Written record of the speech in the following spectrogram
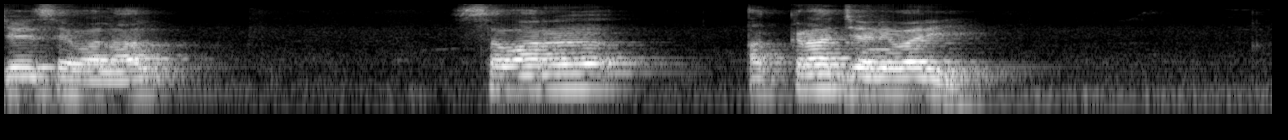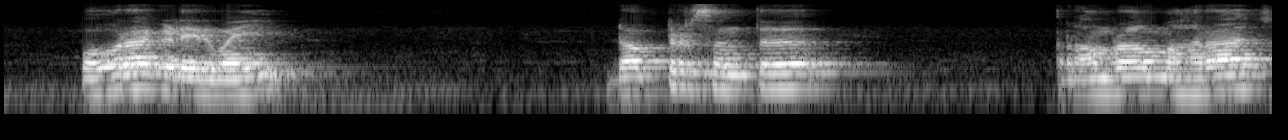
जय सेवालाल। सवार अकरा जानेवारी पोहरा गडेरमाई डॉक्टर संत रामराव महाराज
